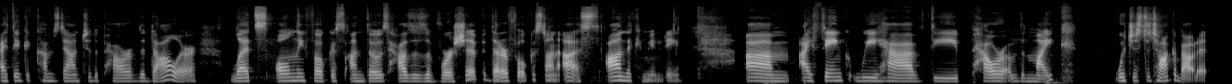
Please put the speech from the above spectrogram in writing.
I think it comes down to the power of the dollar. Let's only focus on those houses of worship that are focused on us, on the community. Um, I think we have the power of the mic, which is to talk about it.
